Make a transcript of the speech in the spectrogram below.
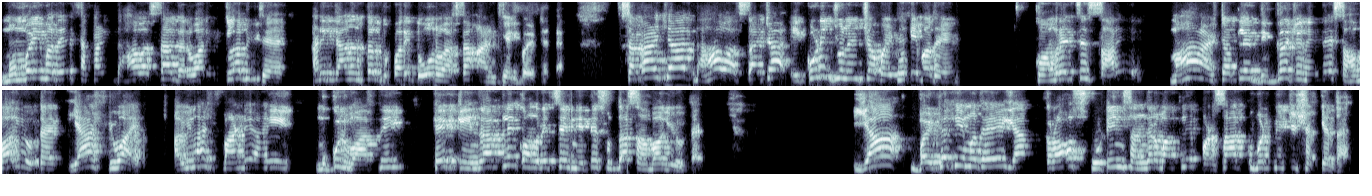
मुंबईमध्ये सकाळी दहा वाजता गरवारे क्लब इथे आहे आणि त्यानंतर दुपारी दोन वाजता आणखी एक बैठक आहे. सकाळच्या दहा वाजताच्या एकोणीस जुलैच्या बैठकीमध्ये काँग्रेसचे सारे महाराष्ट्रातले दिग्गज नेते सहभागी होत आहेत. याशिवाय अविनाश पांडे आणि मुकुल वासनिक हे केंद्रातले काँग्रेसचे नेते सुद्धा सहभागी होत आहेत. या बैठकीमध्ये या क्रॉस फुटिंग संदर्भातले पडसाद उमटण्याची शक्यता आहे.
